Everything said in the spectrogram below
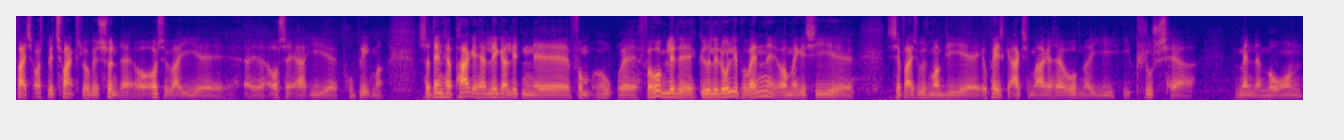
faktisk også blev tvangslukket søndag og også var i øh, også er i øh, problemer. Så den her pakke her ligger lidt en øh, for, øh, forhåbentlig lidt øh, gyder lidt olie på vandene, og man kan sige øh, det ser faktisk ud som om de øh, europæiske aktiemarkeder her åbner i, i plus her mandag morgen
